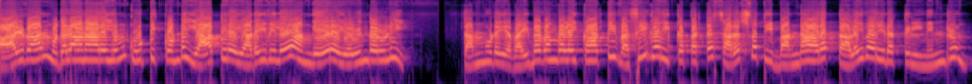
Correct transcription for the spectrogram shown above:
ஆழ்வான் முதலானாரையும் கூட்டிக் கொண்டு யாத்திரை அடைவிலே அங்கேற எழுந்தருளி தம்முடைய வைபவங்களை காட்டி வசீகரிக்கப்பட்ட சரஸ்வதி பண்டாரத் தலைவரிடத்தில் நின்றும்.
